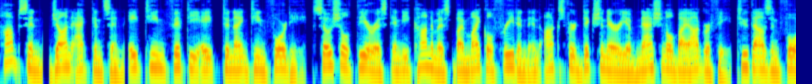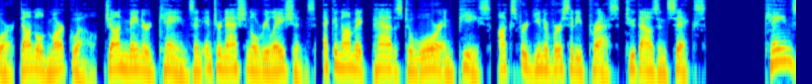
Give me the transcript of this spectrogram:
Hobson, John Atkinson (1858–1940), social theorist and economist by Michael Freeden in Oxford Dictionary of National Biography, 2004. Donald Markwell, John Maynard Keynes and International Relations: Economic Paths to War and Peace, Oxford University Press, 2006. Keynes,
